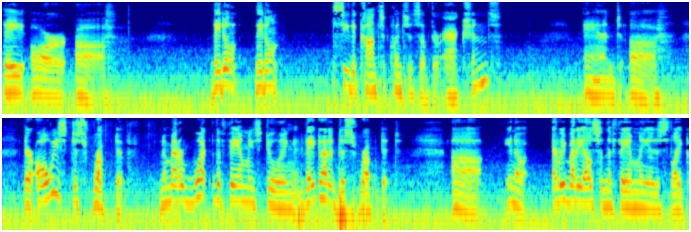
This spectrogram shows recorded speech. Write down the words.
they are, uh, they don't, they don't see the consequences of their actions. And uh, they're always disruptive. No matter what the family's doing, they got to disrupt it. Uh, you know, everybody else in the family is like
